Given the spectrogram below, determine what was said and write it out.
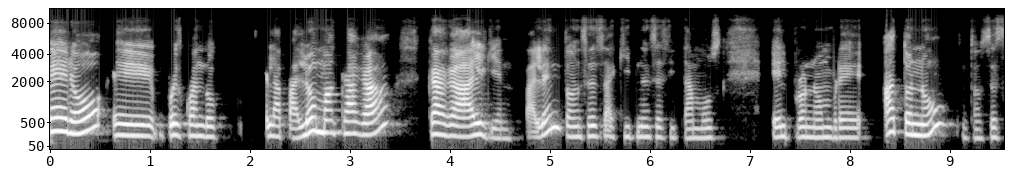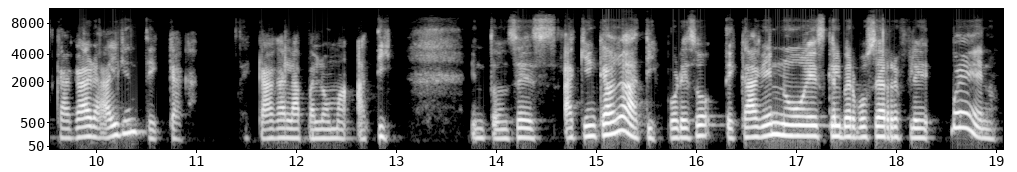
Pero, eh, pues, cuando la paloma caga, caga a alguien, ¿vale? Entonces, aquí necesitamos el pronombre átono, entonces, cagar a alguien te caga, te caga la paloma a ti. Entonces, ¿a quién caga? A ti. Por eso, te cague no es que el verbo sea refle bueno,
